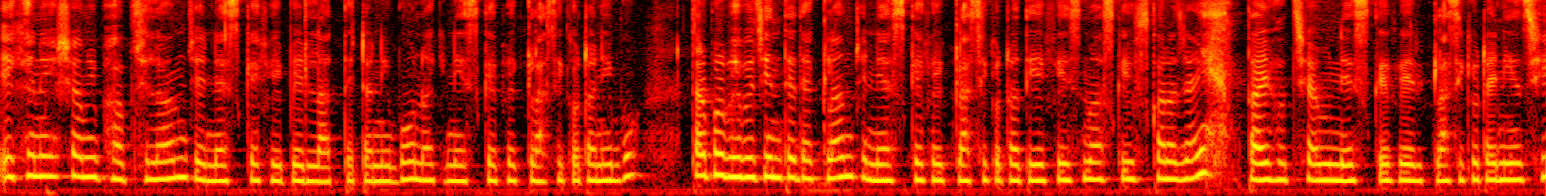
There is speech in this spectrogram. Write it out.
এখানে এসে আমি ভাবছিলাম যে নেসকেফে পের লাত্তেটা নিব, নাকি নেসকেফে ক্লাসিকোটা নিব। তারপর ভেবে চিনতে দেখলাম যে নেসকেফের ক্লাসিকোটা দিয়ে ফেস মাস্ক ইউজ করা যায়। তাই হচ্ছে আমি নেসকেফের ক্লাসিকোটাই নিয়েছি।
